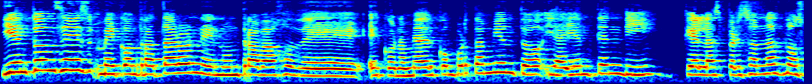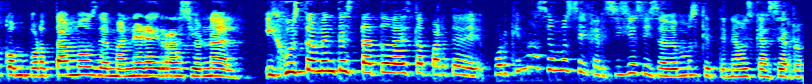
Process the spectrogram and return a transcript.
y entonces me contrataron en un trabajo de economía del comportamiento y ahí entendí que las personas nos comportamos de manera irracional. Y justamente está toda esta parte de, ¿por qué no hacemos ejercicios si sabemos que tenemos que hacerlo?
